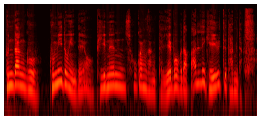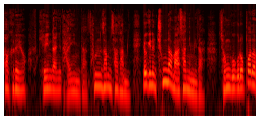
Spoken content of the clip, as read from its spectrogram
분당구 구미동인데요. 비는 소강 상태. 예보보다 빨리 개일 듯 합니다. 아, 그래요. 개인 단위 다행입니다. 3343님. 여기는 충남 아산입니다. 전국으로 뻗어,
